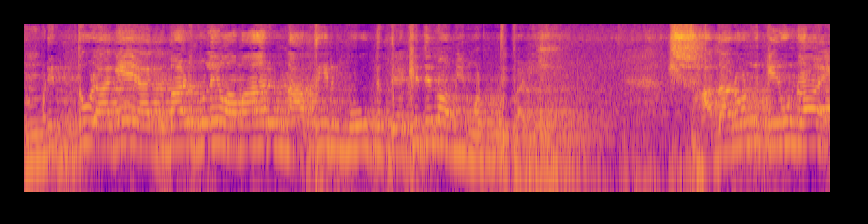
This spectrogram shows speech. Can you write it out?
মৃত্যুর আগে একবার হলেও আমার নাতির মুখ দেখে যেন আমি মরতে পারি। সাধারণ কেউ নয়।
